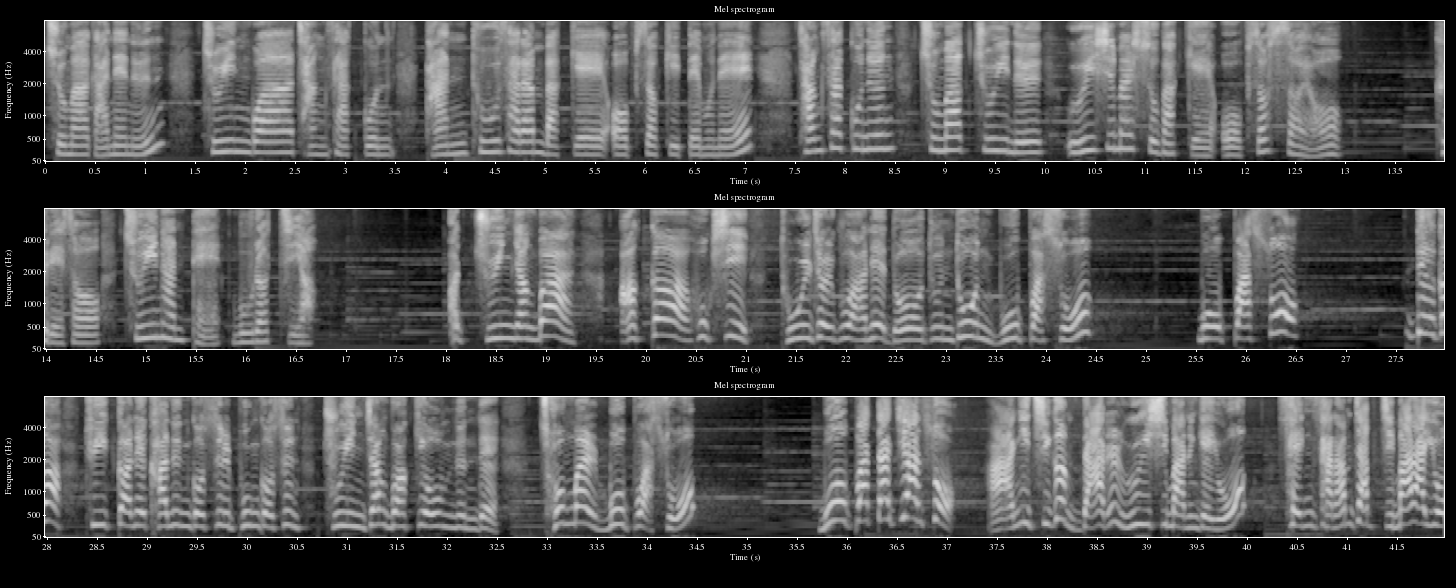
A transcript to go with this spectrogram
주막 안에는 주인과 장사꾼 단 두 사람밖에 없었기 때문에 장사꾼은 주막 주인을 의심할 수밖에 없었어요. 그래서 주인한테 물었지요. 아, 주인 양반, 아까 혹시 돌절구 안에 넣어둔 돈 못 봤소? 못 봤소? 내가 뒷간에 가는 것을 본 것은 주인장밖에 없는데 정말 못 봤소? 못 봤다지 않소? 아니 지금 나를 의심하는 게요? 생사람 잡지 말아요.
